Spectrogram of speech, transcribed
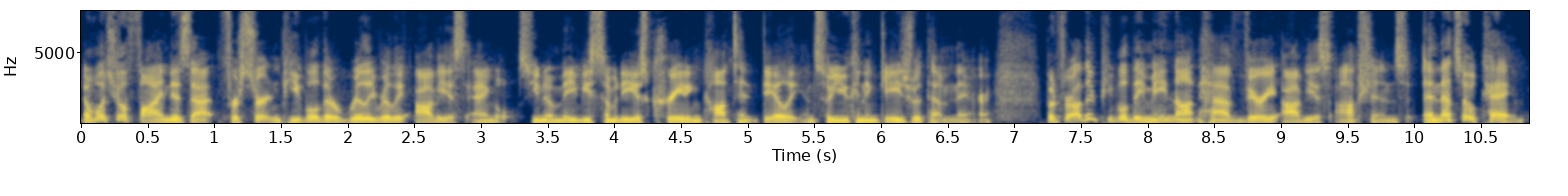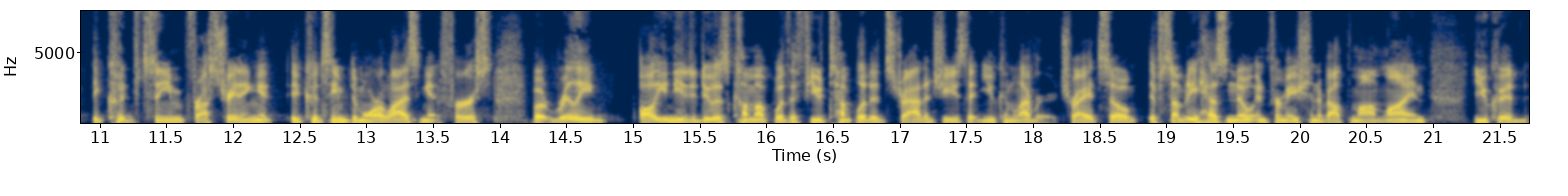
And what you'll find is that for certain people, they're really, really obvious angles. You know, maybe somebody is creating content daily. And so you can engage with them there. But for other people, they may not have very obvious options. And that's okay. It could seem frustrating. It, it could seem demoralizing at first, but really all you need to do is come up with a few templated strategies that you can leverage, right? So if somebody has no information about them online, you could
